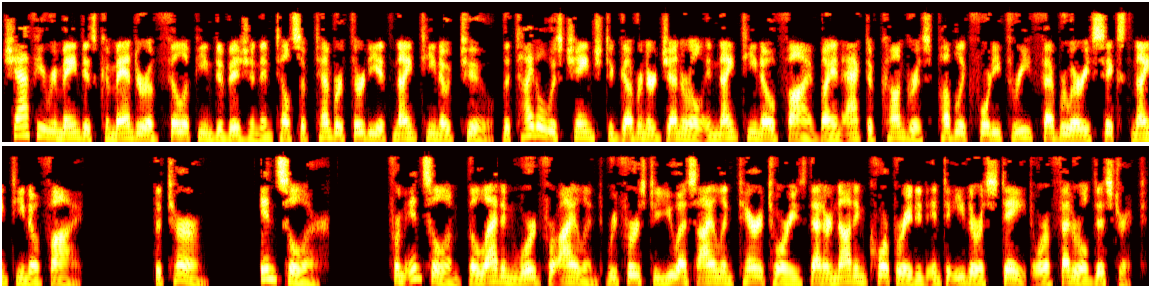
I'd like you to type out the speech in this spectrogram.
Chaffee remained as commander of Philippine Division until September 30, 1902. The title was changed to Governor-General in 1905 by an Act of Congress Public 43 February 6, 1905. The term, insular, from insulum, the Latin word for island, refers to U.S. island territories that are not incorporated into either a state or a federal district.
